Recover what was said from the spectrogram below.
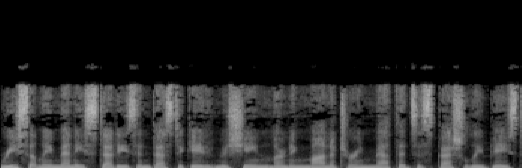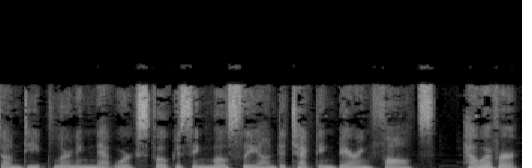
Recently, many studies investigated machine learning monitoring methods, especially based on deep learning networks focusing mostly on detecting bearing faults. However,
